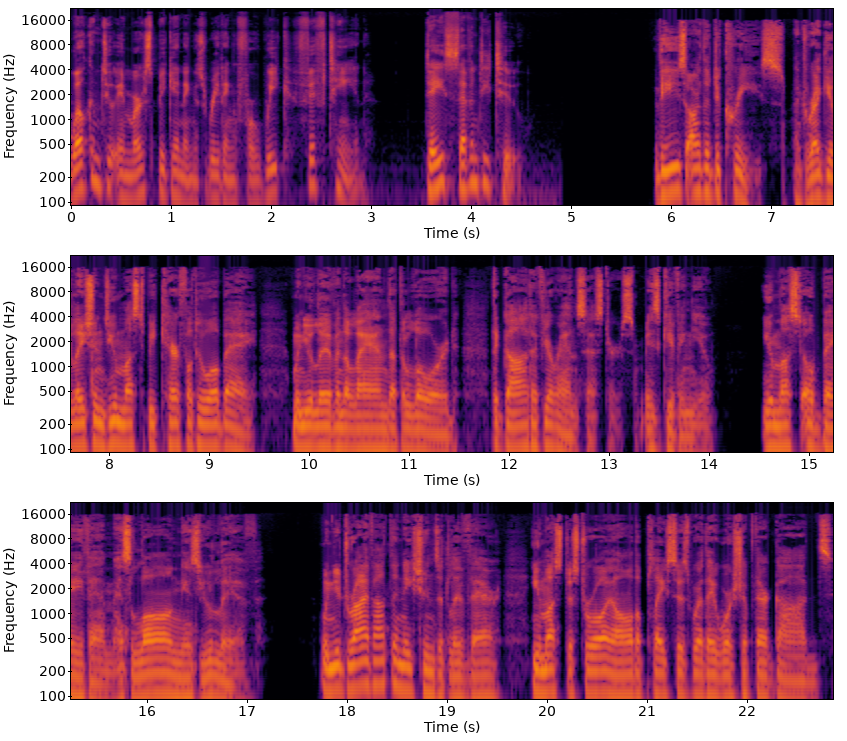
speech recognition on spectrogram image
Welcome to Immerse Beginnings reading for week 15, day 72. These are the decrees and regulations you must be careful to obey when you live in the land that the Lord, the God of your ancestors, is giving you. You must obey them as long as you live. When you drive out the nations that live there, you must destroy all the places where they worship their gods,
